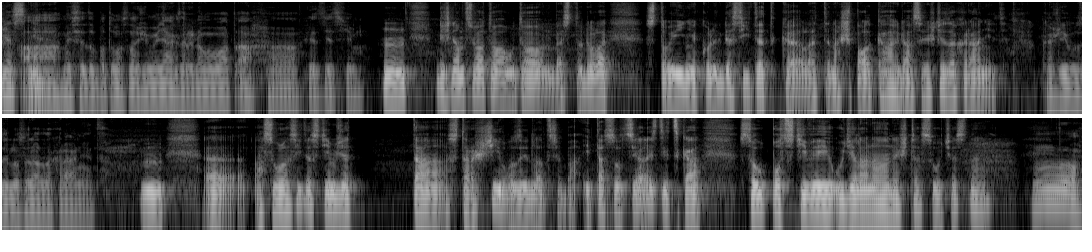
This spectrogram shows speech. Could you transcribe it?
Jasně. A my se to potom snažíme nějak zrenovovat a eh, jezdit s tím. Hmm. Když nám třeba to auto ve Stodole stojí několik desítek let na špalkách, dá se ještě zachránit? Každý vozidlo se dá zachránit. Hmm. Eh, a souhlasíte s tím, že ta starší vozidla třeba, i ta socialistická, jsou poctivěji udělaná než ta současná? No,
